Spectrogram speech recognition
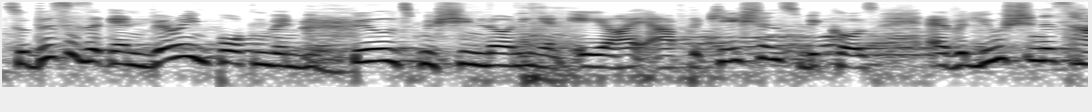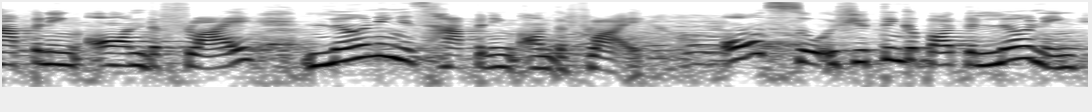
So this is again very important when we build machine learning and AI applications because evolution is happening on the fly, learning is happening on the fly. Also, if you think about the learning,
